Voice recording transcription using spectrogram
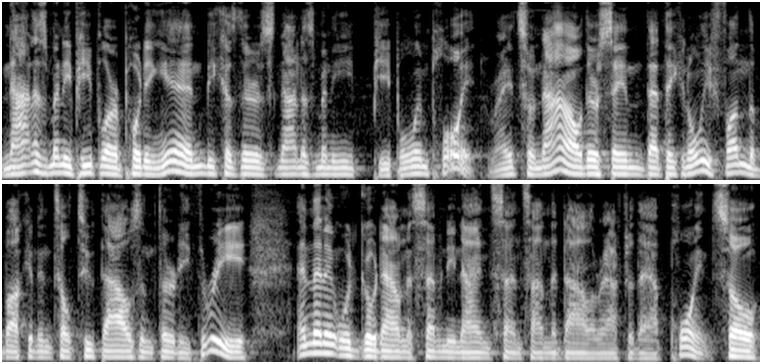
not as many people are putting in because there's not as many people employed, right? So now they're saying that they can only fund the bucket until 2033, and then it would go down to 79 cents on the dollar after that point. So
